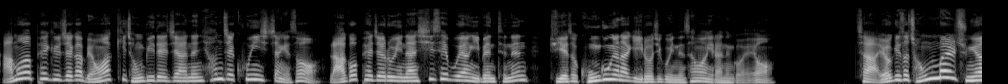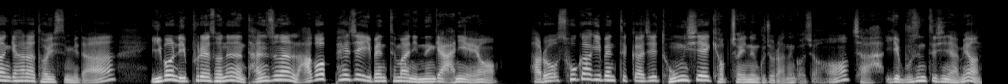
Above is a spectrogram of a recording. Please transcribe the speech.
암호화폐 규제가 명확히 정비되지 않은 현재 코인 시장에서 락업 해제로 인한 시세 부양 이벤트는 뒤에서 공공연하게 이루어지고 있는 상황이라는 거예요. 자, 여기서 정말 중요한 게 하나 더 있습니다. 이번 리플에서는 단순한 락업 해제 이벤트만 있는 게 아니에요. 바로 소각 이벤트까지 동시에 겹쳐 있는 구조라는 거죠. 자, 이게 무슨 뜻이냐면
